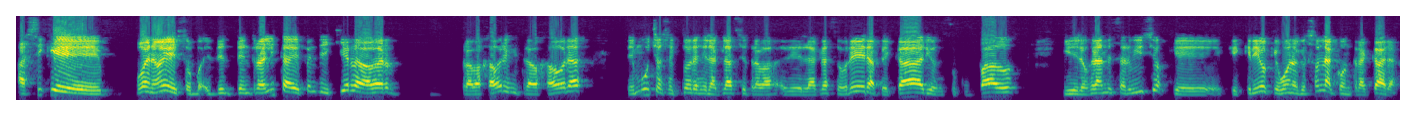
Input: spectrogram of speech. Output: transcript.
Así que, bueno, eso, dentro de la lista de frente izquierda va a haber trabajadores y trabajadoras de muchos sectores de la clase, de la clase obrera, precarios, desocupados, y de los grandes servicios que, creo que bueno que son la contracara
